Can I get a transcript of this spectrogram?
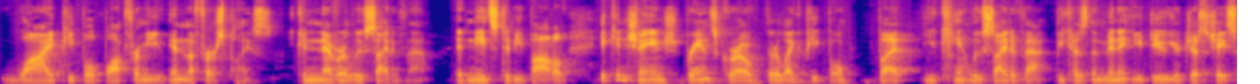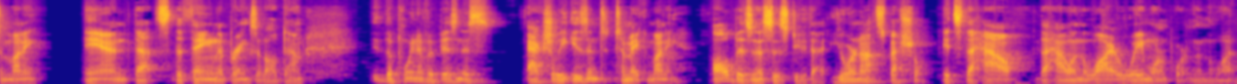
why people bought from you in the first place. You can never lose sight of that. It needs to be bottled. It can change. Brands grow. They're like people, but you can't lose sight of that because the minute you do, you're just chasing money. And that's the thing that brings it all down. The point of a business actually isn't to make money. All businesses do that. You're not special. It's the how. The how and the why are way more important than the what.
